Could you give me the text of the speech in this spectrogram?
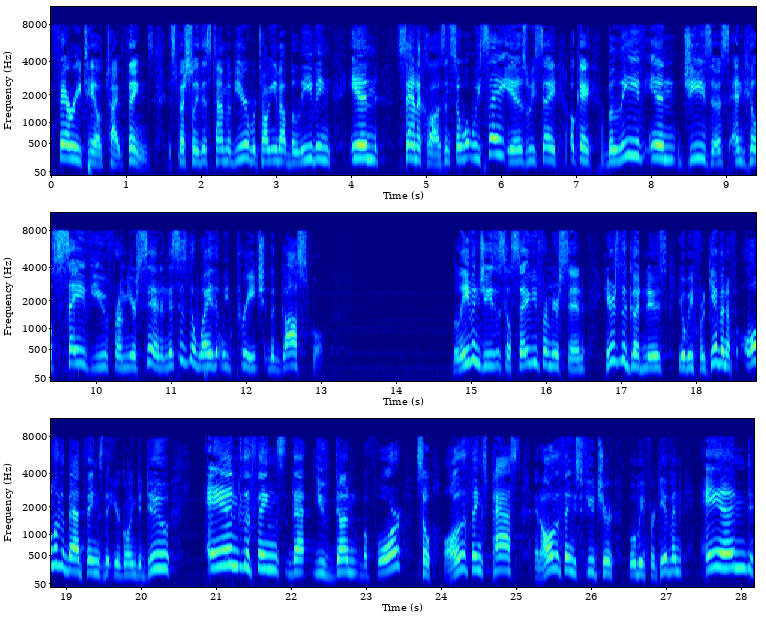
fairy tale type things. Especially this time of year, we're talking about believing in Santa Claus. And so what we say is, we say, okay, believe in Jesus and he'll save you from your sin. And this is the way that we preach the gospel. Believe in Jesus, He'll save you from your sin. Here's the good news you'll be forgiven of all of the bad things that you're going to do and the things that you've done before. So, all the things past and all the things future will be forgiven, and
